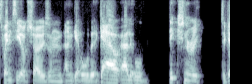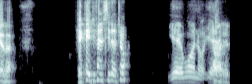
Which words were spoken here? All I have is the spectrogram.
20 odd shows and and get all the get our, our little dictionary together? Okay, okay, do you fancy that, Joe? Yeah, why not? Yeah. All right, then.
